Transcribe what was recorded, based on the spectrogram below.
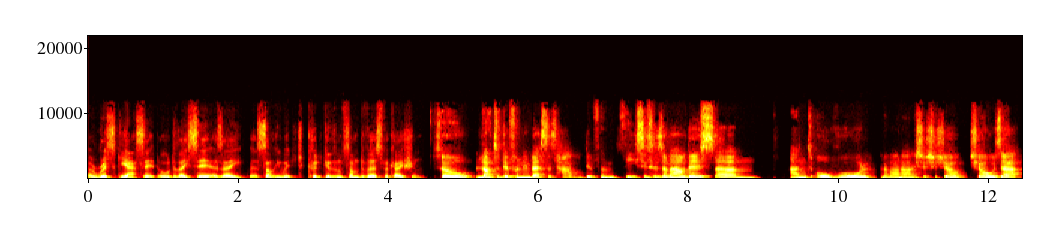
a risky asset, or do they see it as a as something which could give them some diversification? So lots of different investors have different theses about this, um, and overall, kind of analysis show, shows that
